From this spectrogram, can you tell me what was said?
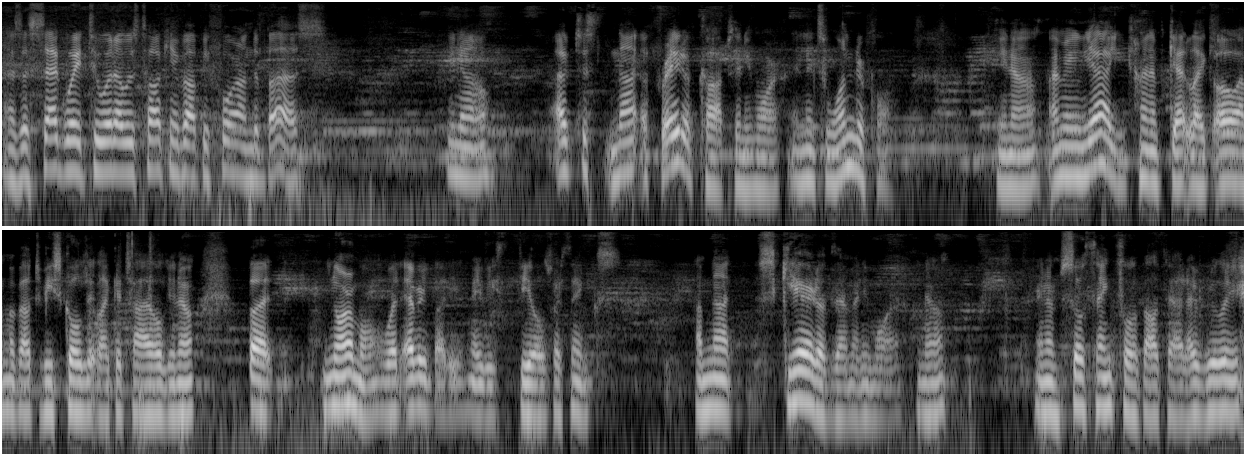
as a segue to what I was talking about before on the bus, you know, I'm just not afraid of cops anymore, and it's wonderful. You know, I mean, yeah, you kind of get like, oh, I'm about to be scolded like a child, you know, but normal, what everybody maybe feels or thinks. I'm not scared of them anymore, you know, and I'm so thankful about that. I really,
